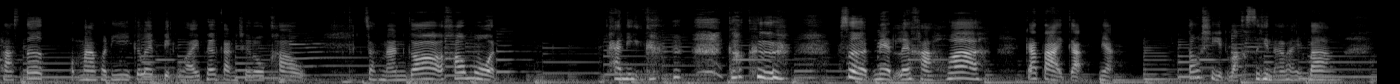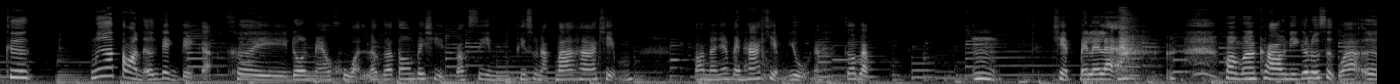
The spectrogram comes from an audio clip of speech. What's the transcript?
พลาสเตอร์มาพอดีก็เลยปิดไว้เพื่อกันเชื้อโรคเข้า จากนั้นก็เข้าโหมด panic ก็คือsearch เน็ตเลยค่ะว่ากระต่ายกัดเนี่ยต้องฉีดวัคซีนอะไรบ้าง คือ เมื่อตอนเอิร์กเด็กๆอะ่ะเคยโดนแมวข่วน แล้วก็ต้องไปฉีดวัคซีนพิษสุนัขบ้าห้าเข็ม ตอนนั้นยังเป็นห้าเข็มอยู่นะ ก็แบบ อืมเข็ดไปเลยแหละ พอมาคราวนี้ก็รู้สึกว่าเออ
